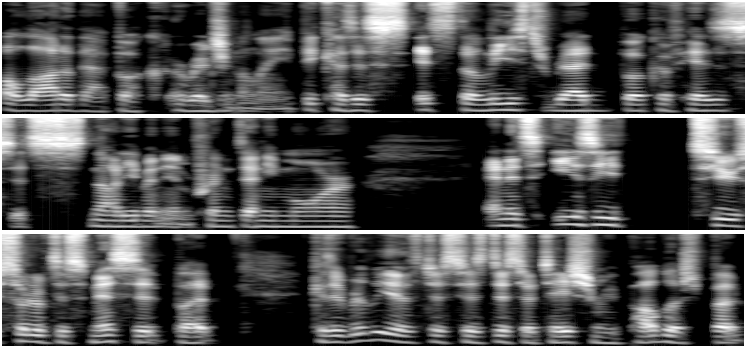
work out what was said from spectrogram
a lot of that book originally because it's it's the least read book of his. It's not even in print anymore. And it's easy to sort of dismiss it, but because it really is just his dissertation republished. But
